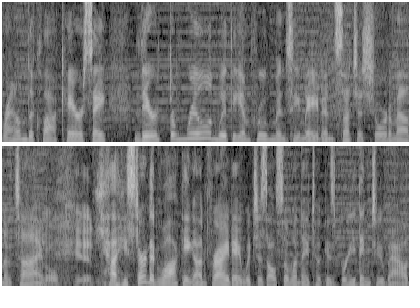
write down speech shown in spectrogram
round the clock care say they're thrilled with the improvements he made in such a short amount of time. No kidding. Yeah, he started walking on Friday, which is also when they took his breathing tube out,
